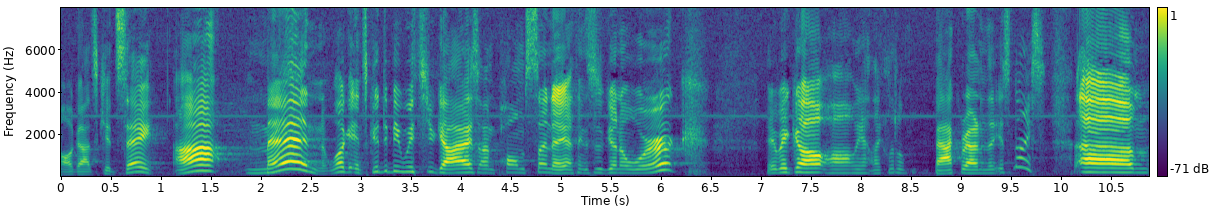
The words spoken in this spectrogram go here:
All God's kids say, Amen. Well, it's good to be with you guys on Palm Sunday. I think this is going to work. There we go. Oh, we got like a little background. In the, it's nice. Um,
